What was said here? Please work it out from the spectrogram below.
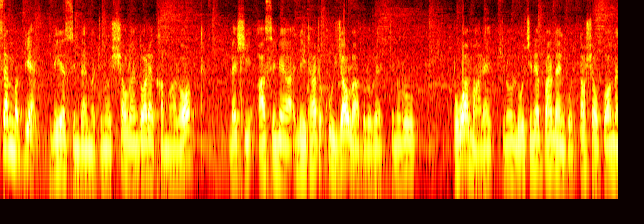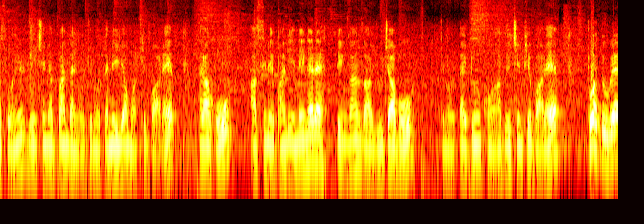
ဆက်မပြတ်နေရစင်တိုင်းမှာကျွန်တော်ရှောက်လန်းသွားတဲ့ခါမှာတော့လက်ရှိအာဆင်နယ်အနေအထားတစ်ခုရောက်လာတယ်လို့ပဲကျွန်တော်တို့ဘဝမှာလည်းကျွန်တော်လိုချင်တဲ့ပန်းတိုင်ကိုတောက်လျှောက်သွားမယ်ဆိုရင်လိုချင်တဲ့ပန်းတိုင်ကိုကျွန်တော်တနေ့ရောက်မှာဖြစ်ပါတယ်အဲ့ဒါကိုအာဆင်နယ်ဖန်ဒီအနေနဲ့လည်းသင်ခန်းစာယူကြဖို့ကျွန်တော်တိုက်တွန်းခွန်အားပေးခြင်းဖြစ်ပါတယ်ထို့အတူပဲ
